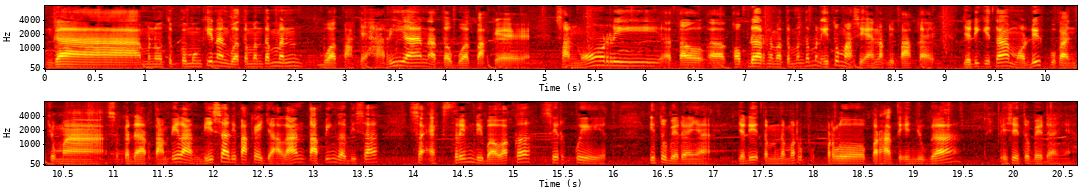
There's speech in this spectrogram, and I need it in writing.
nggak menutup kemungkinan buat temen-temen buat pakai harian atau buat pakai sunmori atau uh, kopdar sama temen-temen itu masih enak dipakai. Jadi kita modif bukan cuma sekedar tampilan bisa dipakai jalan tapi nggak bisa se ekstrim dibawa ke sirkuit. Itu bedanya. Jadi teman-teman perlu perhatiin juga di situ bedanya.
